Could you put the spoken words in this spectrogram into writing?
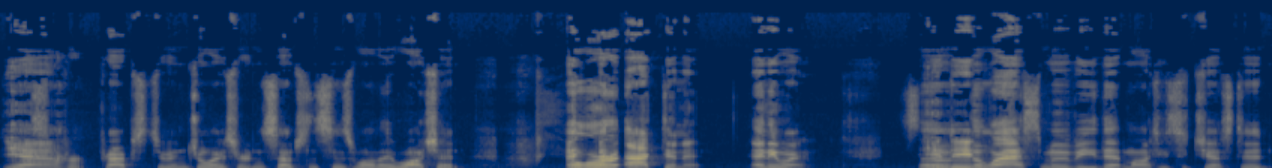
yeah, per- perhaps to enjoy certain substances while they watch it or act in it. Anyway, so Indeed. the last movie that Monty suggested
